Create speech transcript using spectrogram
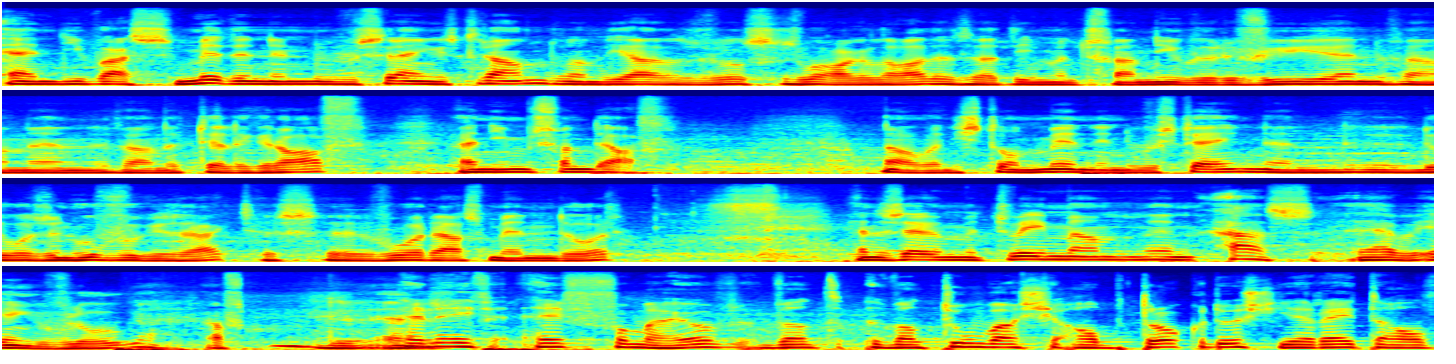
En die was midden in het strenge strand, want die hadden zo zwaar geladen. Er zat iemand van Nieuwe Revue en van, en van de Telegraaf en iemand van DAF. Nou, die stond midden in de woestijn en door zijn hoeven gezakt, dus uh, vooras midden door. En dan zijn we met twee man een aas hebben ingevlogen. Af, de, en en even, even voor mij hoor, want, want toen was je al betrokken dus. Je reed al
